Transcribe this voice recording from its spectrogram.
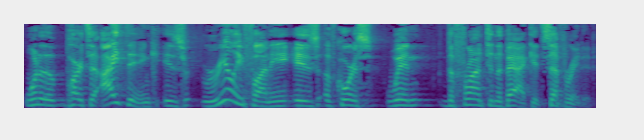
one of the parts that I think is really funny is, of course, when the front and the back get separated.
